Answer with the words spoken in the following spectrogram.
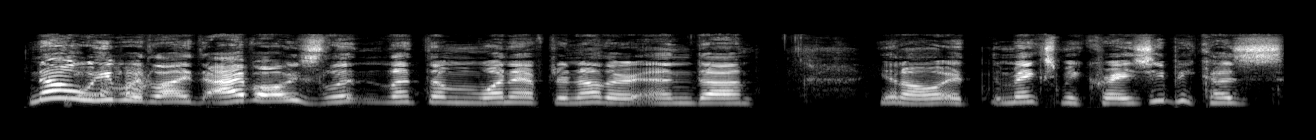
no, we would like. I've always lit, lit them one after another, and uh, you know it makes me crazy because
